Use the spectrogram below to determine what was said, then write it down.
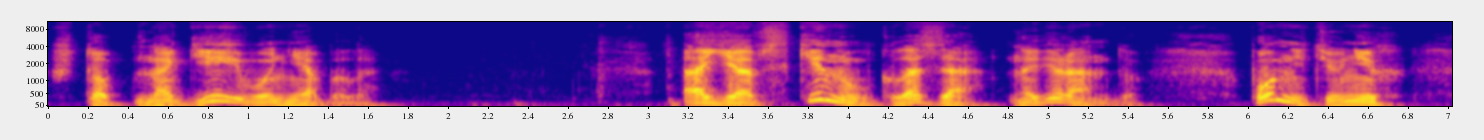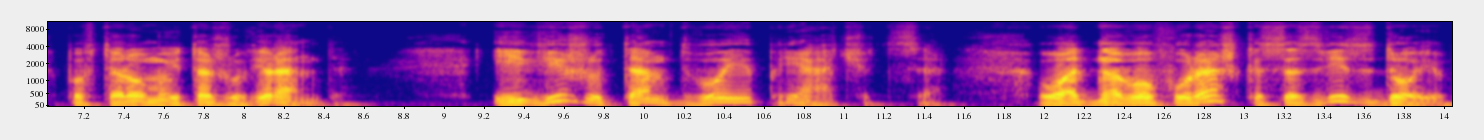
чтоб ноги его не было. А я вскинул глаза на веранду, Помните, у них по второму этажу веранда? И вижу, там двое прячутся. У одного фуражка со звездою.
